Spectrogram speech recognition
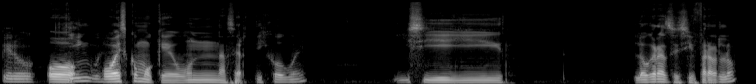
Pero, O, ¿quién, güey? o es como que un acertijo, güey, y si logras descifrarlo,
